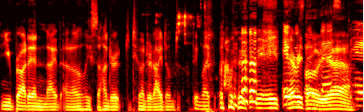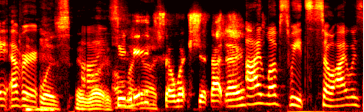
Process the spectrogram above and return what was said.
you brought in I, I, don't know at least 100 to 200 items. I think like we ate it everything. Was the oh, best yeah. day ever. It was it was. Dude, oh we ate so much shit that day. I love sweets, so I was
